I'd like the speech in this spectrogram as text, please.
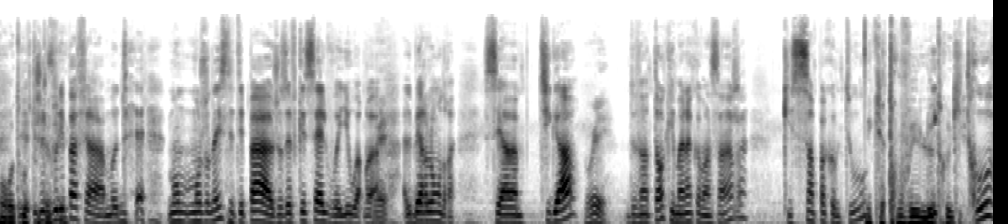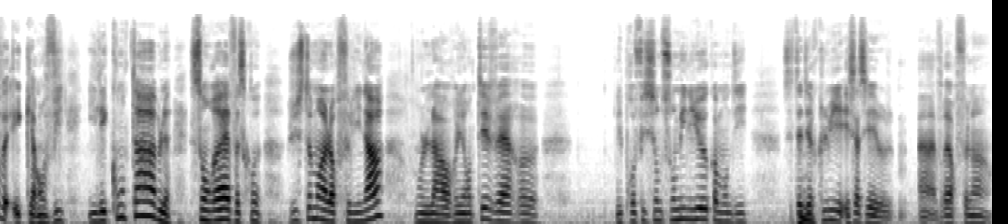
je, ne voulais pas faire un modèle. Mon, mon journaliste n'était pas Joseph Kessel, vous voyez, ou Albert Londres. C'est un petit gars de 20 ans qui est malin comme un singe, qui est sympa comme tout. Et qui a trouvé le et truc. Qui trouve et qui a envie. Il est comptable. Son rêve, parce que justement à l'orphelinat, on l'a orienté vers euh, les professions de son milieu, comme on dit. C'est-à-dire hmm. que lui, et ça c'est euh, un vrai orphelin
